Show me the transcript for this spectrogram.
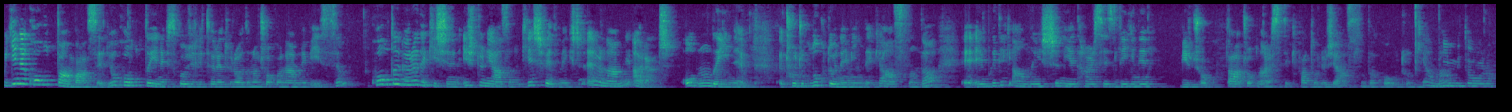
Yine Kohut'tan bahsediyor. Kohut da yine psikoloji literatürü adına çok önemli bir isim. Kohut'a göre de kişinin iç dünyasını keşfetmek için en önemli araç. Onun da yine e, çocukluk dönemindeki aslında e, empatik anlayışın yetersizliğinin birçok, daha çok narsistik patoloji aslında Kohut'unki ama Değil mi? Doğru.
